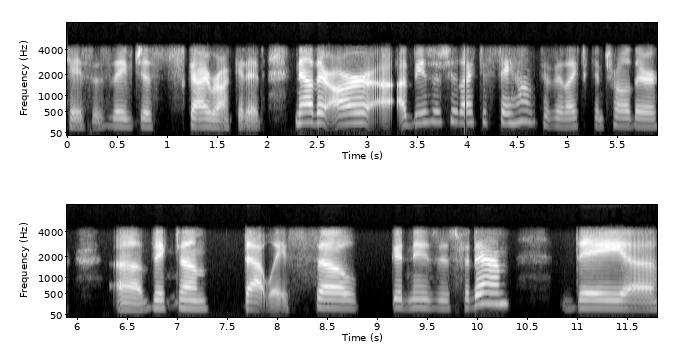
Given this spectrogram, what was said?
cases. They've just skyrocketed. Now, there are uh, abusers who like to stay home because they like to control their uh, victim that way. So, good news is for them, they uh,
